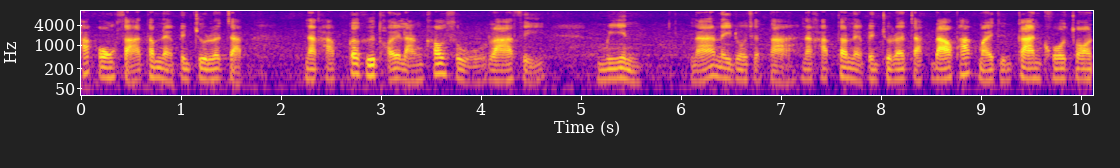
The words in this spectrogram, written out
พักองศาตำแหน่งเป็นจุลจักรนะครับ ก็คือถอยหลังเข้าสู่ราศีมีนนะในดวงชะตานะครับตำแหน่งเป็นจุลจักรดาวพักหมายถึงการโคจร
